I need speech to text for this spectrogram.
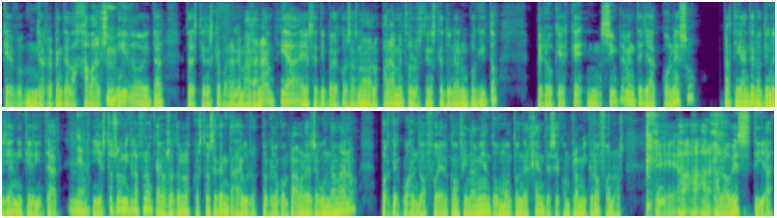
que de repente bajaba el sonido y tal, entonces tienes que ponerle más ganancia, ese tipo de cosas, ¿no? A los parámetros los tienes que tunear un poquito, pero que es que simplemente ya con eso prácticamente no tienes ya ni que editar. Y esto es un micrófono que a nosotros nos costó 70 euros, porque lo compramos de segunda mano, porque cuando fue el confinamiento un montón de gente se compró micrófonos eh, a, a- a lo bestia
